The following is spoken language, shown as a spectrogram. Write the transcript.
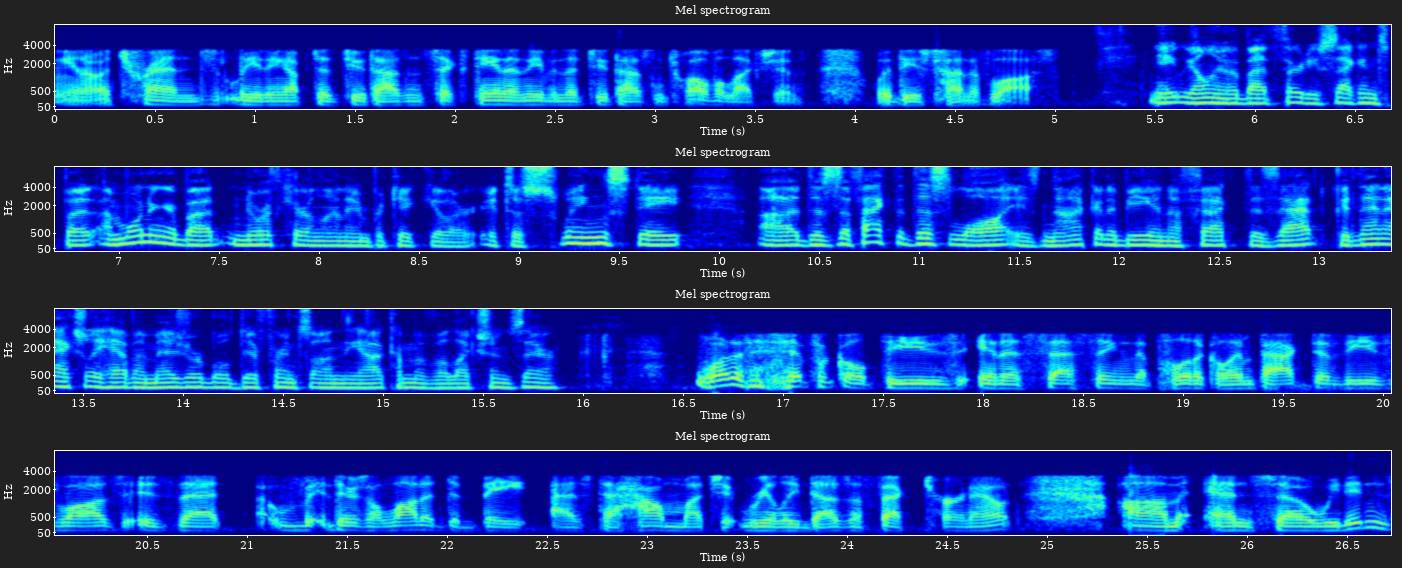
you know a trend leading up to 2016 and even the 2012 election with these kind of laws. Nate, we only have about 30 seconds, but I'm wondering about North Carolina in particular. It's a swing state. Uh, does the fact that this law is not going to be in effect, does that could that actually have a measurable difference on the outcome of elections there? One of the difficulties in assessing the political impact of these laws is that there's a lot of debate as to how much it really does affect turnout. Um, and so we didn't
